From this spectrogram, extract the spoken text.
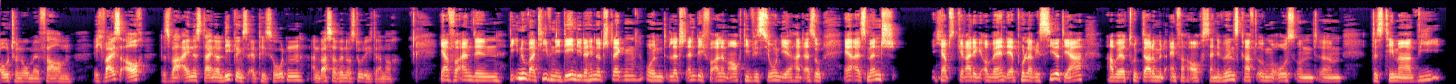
autonome Fahren. Ich weiß auch, das war eines deiner Lieblingsepisoden. An was erinnerst du dich da noch? Ja, vor allem den, die innovativen Ideen, die dahinter stecken und letztendlich vor allem auch die Vision, die er hat. Also er als Mensch, ich habe es gerade erwähnt, er polarisiert, ja, aber er drückt damit einfach auch seine Willenskraft irgendwo aus und ähm, das Thema, wie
